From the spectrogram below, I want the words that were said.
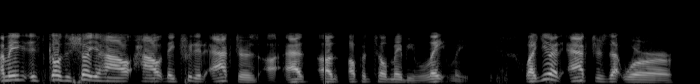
I mean, it goes to show you how how they treated actors uh, as uh, up until maybe lately. Like you had actors that were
